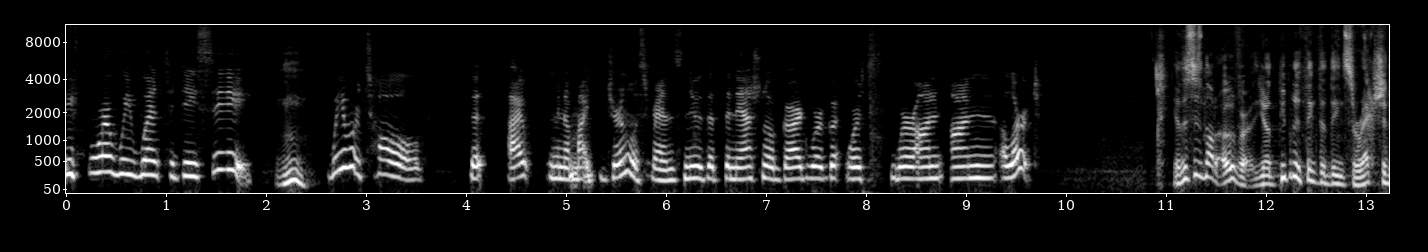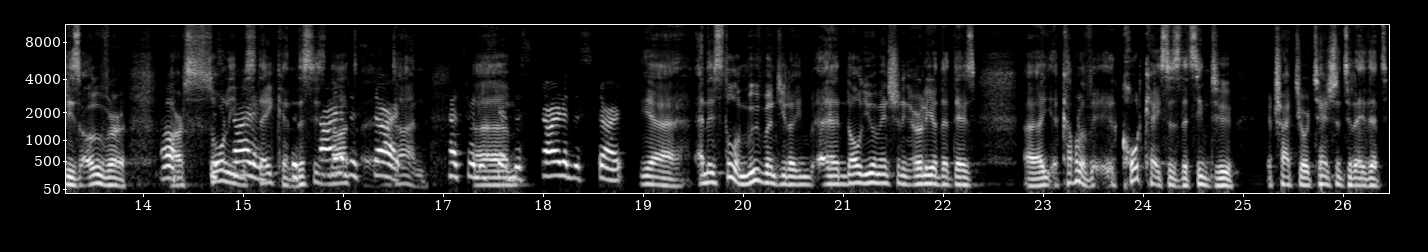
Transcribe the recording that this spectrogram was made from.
before we went to D.C. Mm. We were told that I, you know, my journalist friends knew that the National Guard were were were on on alert. Yeah, this is not over. You know, people who think that the insurrection is over Oh, are sorely mistaken. This is not the uh, start. done. That's what he Um, said. The start of the start. Yeah, and there's still a movement. You know, uh, Noel, you were mentioning earlier that there's uh, a couple of uh, court cases that seem to attract your attention today. That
